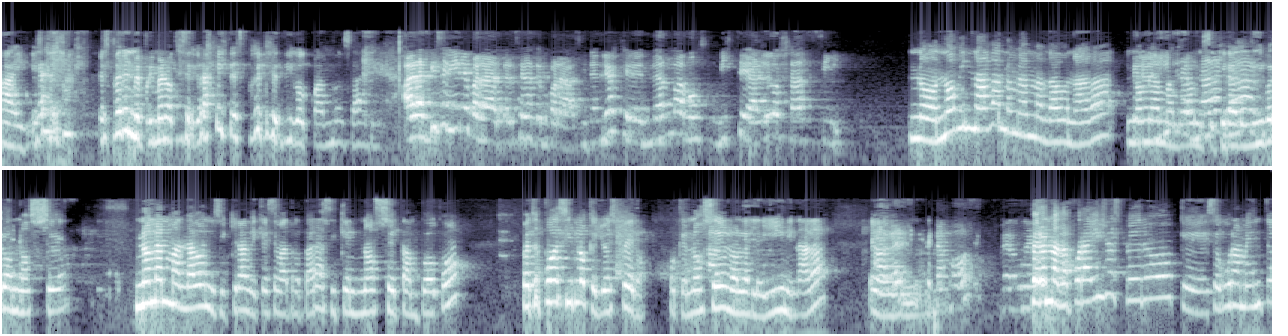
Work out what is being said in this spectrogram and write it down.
Ay, espérenme primero que se grabe y después les digo cuándo sale. Ahora, ¿qué se viene para la tercera temporada? Si tendrías que venderla, ¿vos viste algo ya? Sí. No, no vi nada, no me han mandado nada, no me han mandado ni siquiera el libro, no sé. No me han mandado ni siquiera de qué se va a tratar, así que no sé tampoco. Pero te puedo decir lo que yo espero, porque no sé, no la leí ni nada. Eh, pero nada, por ahí yo espero que seguramente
